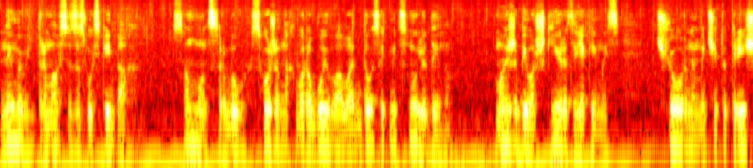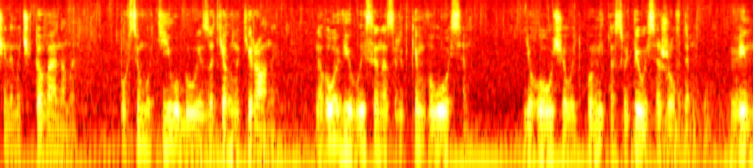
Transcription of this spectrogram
Ними він тримався за слизький дах. Сам монстр був схожим на хворобливу, але досить міцну людину. Майже біла шкіра з якимись чорними, чи то тріщинами, чи то венами. По всьому тілу були затягнуті рани. На голові лисина з рідким волоссям. Його очі ледь помітно світилися жовтим. Він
